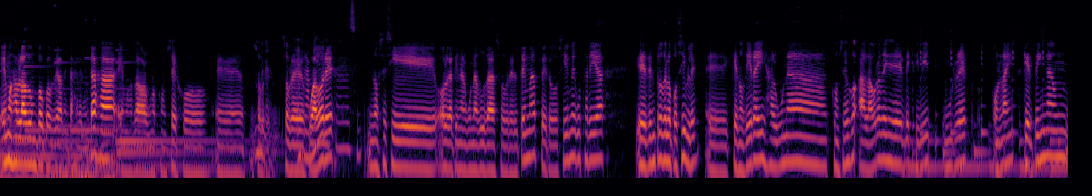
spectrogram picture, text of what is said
hemos hablado un poco de las ventajas y desventajas, hemos dado algunos consejos eh, sobre, bueno, sobre jugadores. Sí. No sé si Olga tiene alguna duda sobre el tema, pero sí me gustaría eh, dentro de lo posible, eh, que nos dierais algún consejo a la hora de, de, escribir un rep online que tengan,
